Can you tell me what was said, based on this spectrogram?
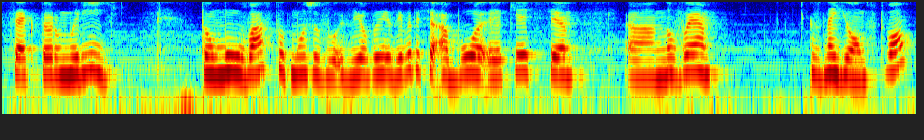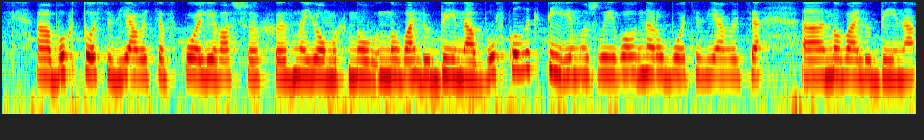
сектор мрій. Тому у вас тут може з'явитися або якесь е, нове знайомство, або хтось з'явиться в колі ваших знайомих нова людина, або в колективі, можливо, на роботі з'явиться нова людина.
